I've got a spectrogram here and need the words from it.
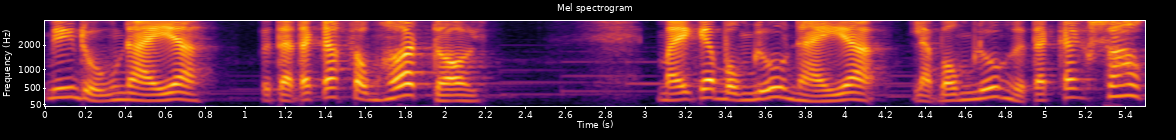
Miếng ruộng này à, người ta đã cắt xong hết rồi. Mấy cái bông lúa này à là bông lúa người ta cắt sót.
